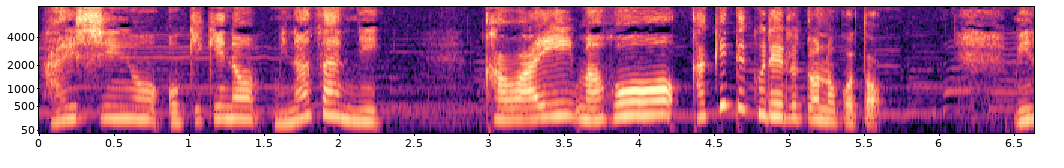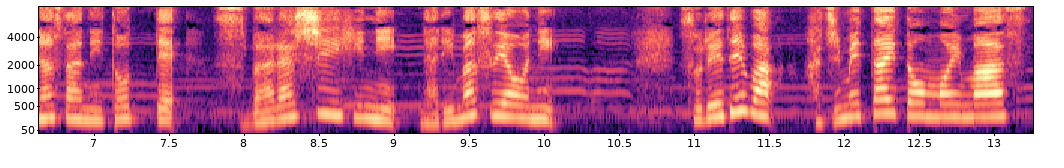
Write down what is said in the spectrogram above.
配信をお聞きの皆さんに可愛い魔法をかけてくれるとのこと。皆さんにとって素晴らしい日になりますように。それでは始めたいと思います。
